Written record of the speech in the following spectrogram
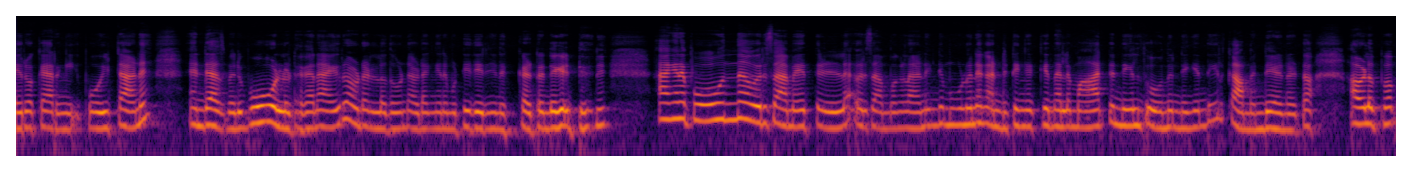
ഐറൊക്കെ ഇറങ്ങി പോയിട്ടാണ് എന്റെ ഹസ്ബൻഡ് പോവുള്ളൂ കേട്ടോ കാരണം ഐറോ അവിടെ ഉള്ളതുകൊണ്ട് അവിടെ ഇങ്ങനെ മുട്ടി തിരിഞ്ഞ് നിൽക്കട്ടെ എന്റെ കെട്ടിന് അങ്ങനെ പോകുന്ന ഒരു സമയത്തുള്ള ഒരു സംഭവങ്ങളാണ്. എന്റെ മോളിനെ കണ്ടിട്ട് നിങ്ങൾക്ക് നല്ല മാറ്റം എന്തെങ്കിലും തോന്നുന്നുണ്ടെങ്കിൽ എന്തെങ്കിലും കമന്റ് ചെയ്യണം കേട്ടോ അവളിപ്പം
